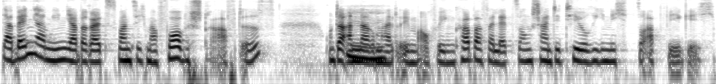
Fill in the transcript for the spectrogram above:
Da Benjamin ja bereits 20 Mal vorbestraft ist, unter anderem mhm. halt eben auch wegen Körperverletzung, scheint die Theorie nicht so abwegig.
